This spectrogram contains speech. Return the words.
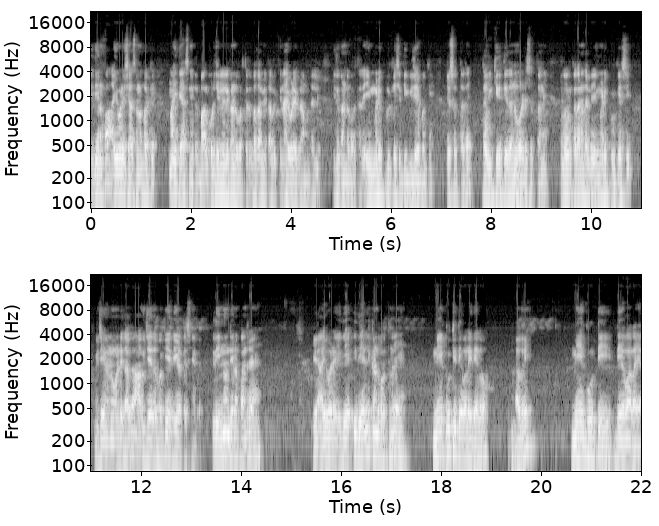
ಇದೇನಪ್ಪ? ಐಹೊಳೆ ಶಾಸನ ಬಗ್ಗೆ ಮಾಹಿತಿ ಆ ಸ್ನೇಹಿತರೆ? ಬಾಲ್ಕೋಟ್ ಜಿಲ್ಲೆಯಲ್ಲಿ ಕಂಡು ಬರ್ತದೆ. ಬದಾಮಿ ತಾಲೂಕಿನ ಐಹೊಳೆ ಗ್ರಾಮದಲ್ಲಿ ಇದು ಕಂಡು ಬರ್ತದೆ. ಇಮ್ಮಡಿ ಪುಲ್ಕೇಶಿ ದಿಗ್ವಿಜಯ ಬಗ್ಗೆ ತಿಳಿಸುತ್ತದೆ. ರವಿ ಕೀರ್ತಿ ಇದನ್ನು ಹೊರಡಿಸುತ್ತಾನೆ. ಪುಲೂರು ಕದನದಲ್ಲಿ ಇಮ್ಮಡಿ ಪುಲ್ಕೇಶಿ ವಿಜಯವನ್ನು ಹೊಂದಿದಾಗ ಆ ವಿಜಯದ ಬಗ್ಗೆ ಇದು ಹೇಳ್ತದೆ ಸ್ನೇಹಿತರೆ? ಇದು ಇನ್ನೊಂದು ಏನಪ್ಪ ಅಂದರೆ, ಈ ಐಹೊಳೆ, ಇದು ಇದು ಎಲ್ಲಿ ಕಂಡು ಬರುತ್ತಂದ್ರೆ, ಮೇಕೂತಿ ದೇವಾಲಯ ಇದೆ ಅಲ್ವಾ? ಯಾವ್ದ್ರಿ ಮೇಗೂಟಿ ದೇವಾಲಯ.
